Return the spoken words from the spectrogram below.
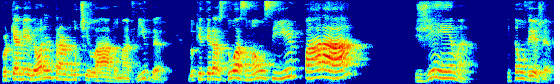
Porque é melhor entrar mutilado na vida do que ter as duas mãos e ir para a geena. Então veja,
